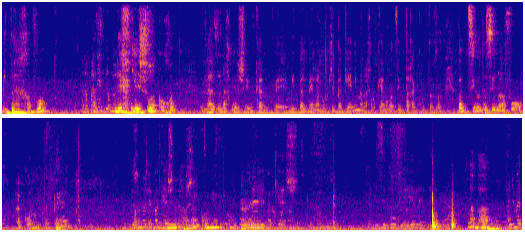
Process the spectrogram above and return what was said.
מתרחבות, אז נחלשו הכוחות. ואז אנחנו יושבים כאן ומתבלבל לנו, כי בגנים אנחנו כן רוצים את הרכות הזאת. במציאות עשינו הפוך, הכל מתבלבל. גם לא לבקש, לא לבקש זיווג לילד. מה, מה? אני אומרת,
